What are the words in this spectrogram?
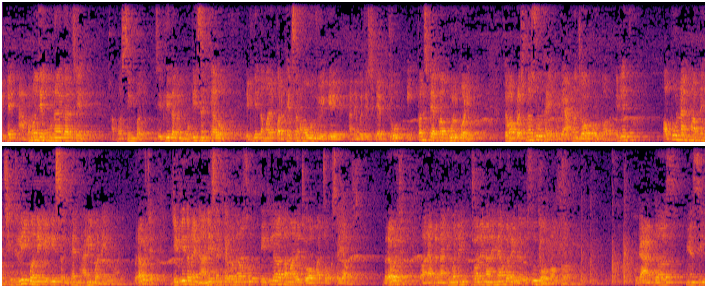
એટલે આપણો જે ગુણાકાર છે, આપણો સિમ્પલ. જેટલી તમે મોટી સંખ્યા લો, એટલી તમારે પરફેક્શન હોવું જોઈએ કે આને પછી સ્ટેપ જો એક પણ સ્ટેપમાં ભૂલ પડી તો એમાં પ્રશ્ન શું થાય? તો કે આપણો જવાબ ખોટો આવે. એટલે અપૂર્ણાંકમાં આપણે જેટલી બને એટલી સંખ્યા નાની બનાવી બરાબર છે? જેટલી તમે નાની સંખ્યા બનાવશો, તેટલા તમારે જવાબમાં ચોકસાઈ આવશે. બરાબર છે? તો આને આપણે નાની બનાવી, જો આને નાની ના બનાવી તો શું જવાબ આવશે તો કે આઠ, દસ, એસી,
